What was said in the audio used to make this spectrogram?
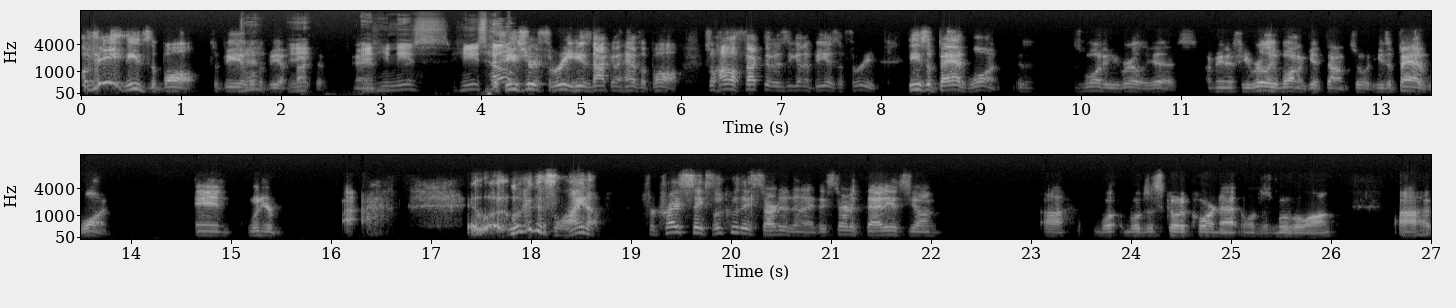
LaVine needs the ball to be able Yeah, to be effective. and And he needs he needs if he's your three, he's not going to have the ball. So how effective is he going to be as a three? He's a bad one. Is, is what he really is. I mean, if you really want to get down to it, he's a bad one. And when you're, uh, look at this lineup. For Christ's sakes, look who they started tonight. They started Thaddeus Young. Uh, we'll, we'll just go to Kornet and we'll just move along. Uh,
